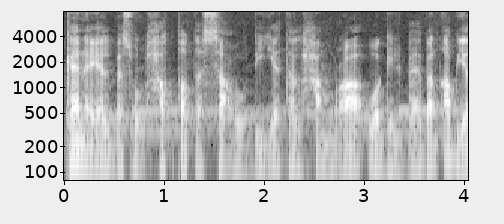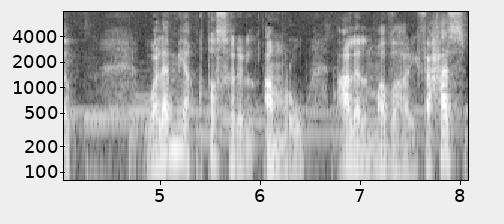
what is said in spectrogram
كان يلبس الحطة السعودية الحمراء وجلبابا أبيض ولم يقتصر الأمر على المظهر فحسب.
